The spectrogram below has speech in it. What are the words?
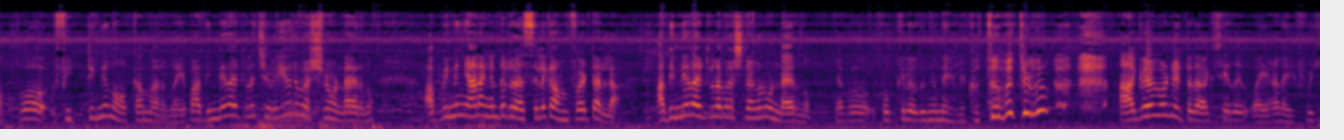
അപ്പോൾ ഫിറ്റിംഗ് നോക്കാൻ മറന്നു അപ്പോൾ അതിന്റെതായിട്ടുള്ള ചെറിയൊരു പ്രശ്നം ഉണ്ടായിരുന്നു. അപ്പം പിന്നെ ഞാൻ അങ്ങനത്തെ ഡ്രസ്സിൽ കംഫർട്ട് അല്ല. അതിന്റെതായിട്ടുള്ള പ്രശ്നങ്ങളും ഉണ്ടായിരുന്നു. അപ്പോൾ കൊക്കിൽ ഒതുങ്ങുന്നതല്ലേ കൊത്താൻ പറ്റുള്ളൂ. ആഗ്രഹം കൊണ്ട് ഇട്ടതാ പക്ഷേ അത് വൈറലായി പോയി.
